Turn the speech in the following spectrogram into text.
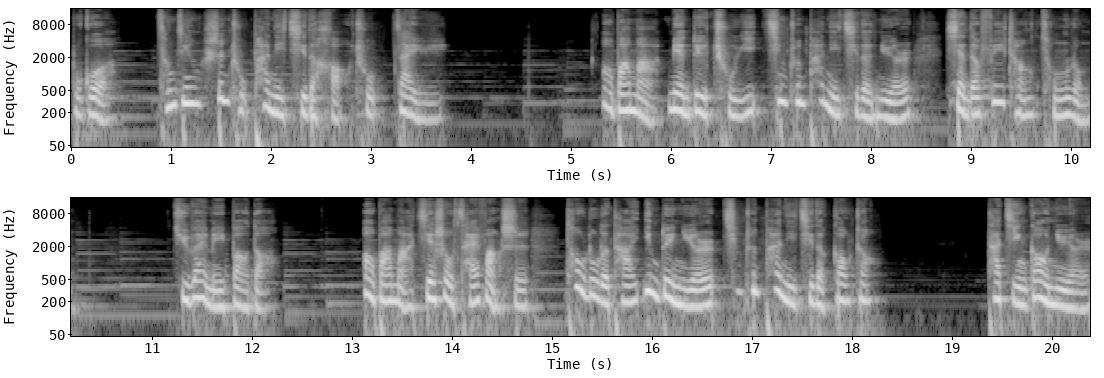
不过，曾经身处叛逆期的好处在于，奥巴马面对处于青春叛逆期的女儿，显得非常从容。据外媒报道，奥巴马接受采访时透露了他应对女儿青春叛逆期的高招。他警告女儿，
